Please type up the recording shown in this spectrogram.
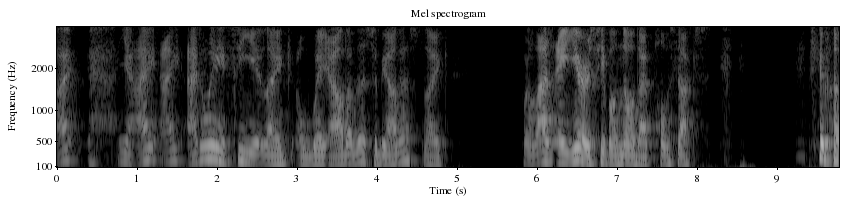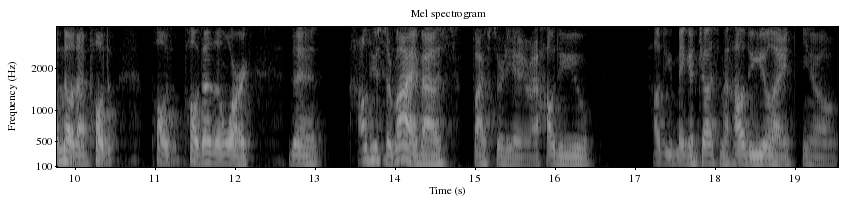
I, yeah, I, I, I don't really see like a way out of this. To be honest, like for the last eight years, people know that poll sucks. people know that poll, poll, poll doesn't work. Then how do you survive as five thirty eight? Right? How do you, how do you make adjustment? How do you like you know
